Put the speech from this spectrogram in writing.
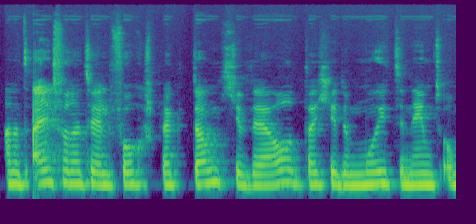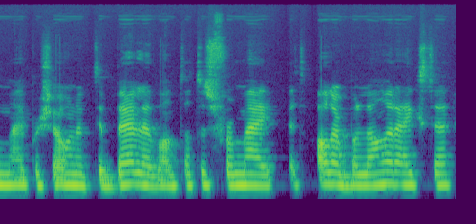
aan het eind van het telefoongesprek: Dank je wel dat je de moeite neemt om mij persoonlijk te bellen. Want dat is voor mij het allerbelangrijkste.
